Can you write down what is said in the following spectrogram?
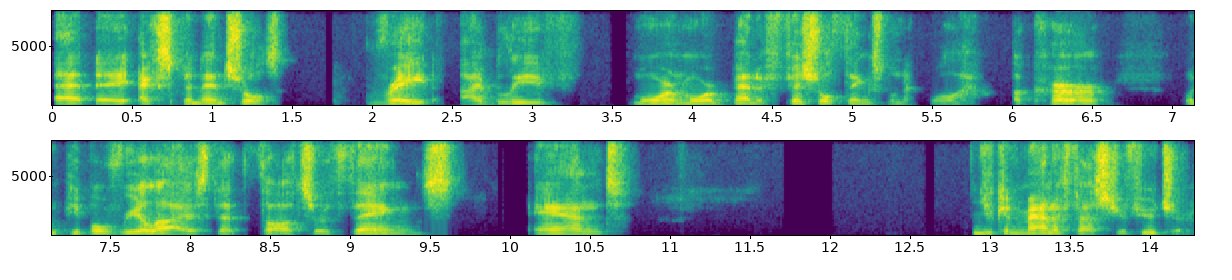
at a exponential rate, I believe more and more beneficial things will, will occur when people realize that thoughts are things and you can manifest your future.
